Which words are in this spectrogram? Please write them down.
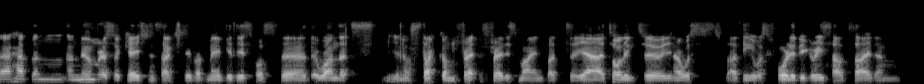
that happened on numerous occasions actually, but maybe this was the the one that's you know stuck on Fred, Freddie's mind. But uh, yeah, I told him to you know was I think it was 40 degrees outside and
